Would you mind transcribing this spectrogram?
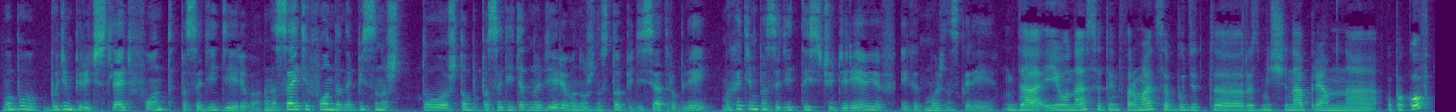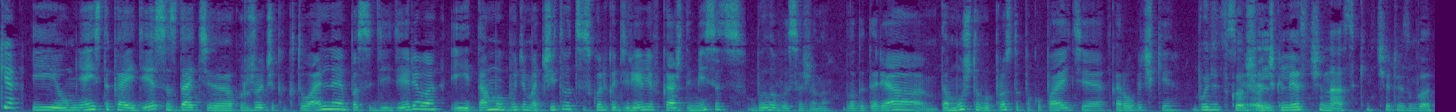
мы будем перечислять в фонд «Посади дерево». На сайте фонда написано, что что чтобы посадить одно дерево нужно 150 рублей. Мы хотим посадить тысячу деревьев и как можно скорее. Да, и у нас эта информация будет э, размещена прямо на упаковке. И у меня есть такая идея создать э, кружочек актуальное, посади дерево, и там мы будем отчитываться, сколько деревьев каждый месяц было высажено, благодаря тому, что вы просто покупаете коробочки. Будет лес Чинаски через год.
